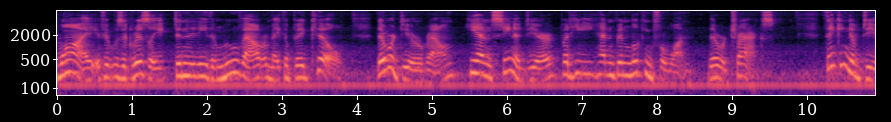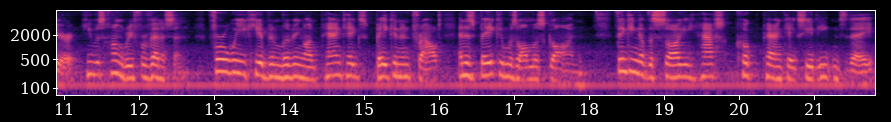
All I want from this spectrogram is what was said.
Why, if it was a grizzly, didn't it either move out or make a big kill? There were deer around. He hadn't seen a deer, but he hadn't been looking for one. There were tracks. Thinking of deer, he was hungry for venison. For a week he had been living on pancakes, bacon, and trout, and his bacon was almost gone. Thinking of the soggy, half cooked pancakes he had eaten today,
